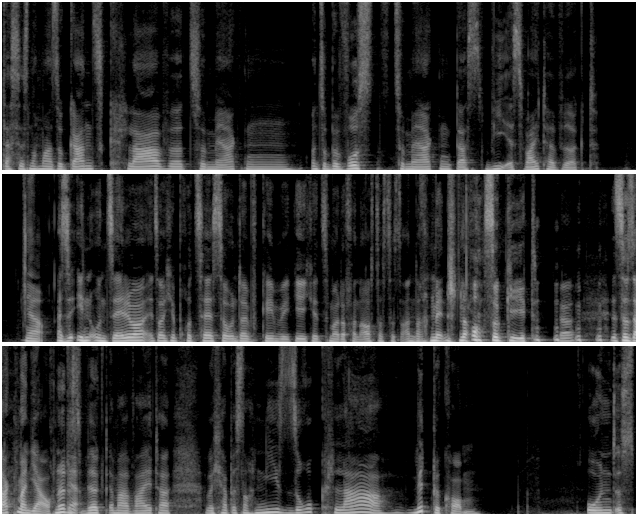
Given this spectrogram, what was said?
dass es nochmal so ganz klar wird zu merken und so bewusst zu merken, dass wie es weiterwirkt. Ja, Also in uns selber, in solche Prozesse und da gehe gehe ich jetzt mal davon aus, dass das anderen Menschen auch so geht. Ja. So sagt man ja auch, ne? Das Ja. wirkt immer weiter. Aber ich habe es noch nie so klar mitbekommen. Und es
